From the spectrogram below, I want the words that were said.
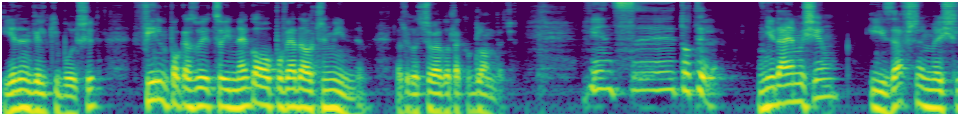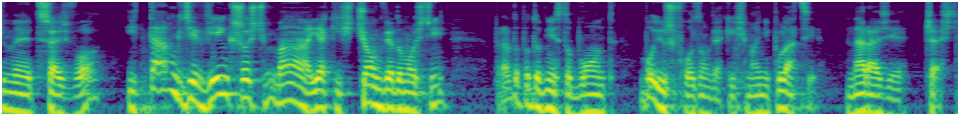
jeden wielki bullshit. Film pokazuje co innego, a opowiada o czym innym. Dlatego trzeba go tak oglądać. Więc y, to tyle. Nie dajmy się i zawsze myślmy trzeźwo. I tam, gdzie większość ma jakiś ciąg wiadomości, prawdopodobnie jest to błąd, bo już wchodzą w jakieś manipulacje. Na razie, cześć.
